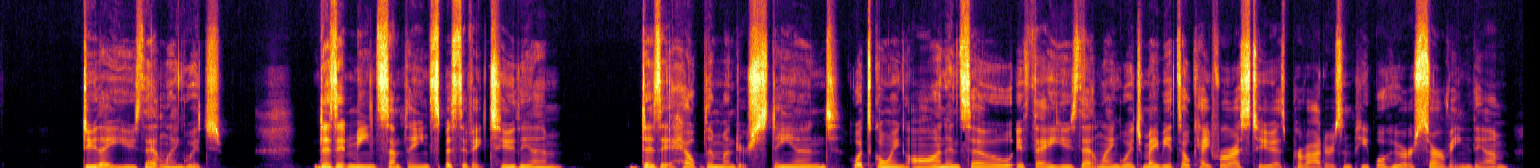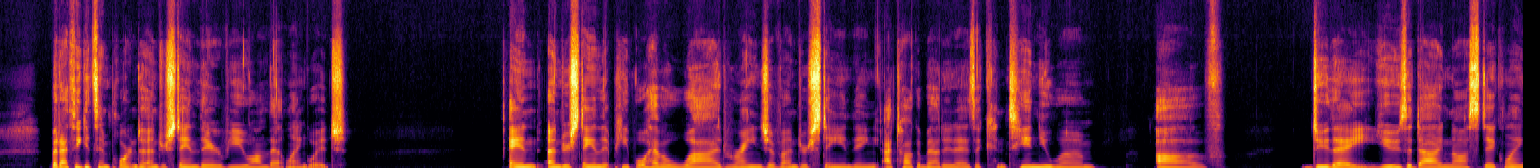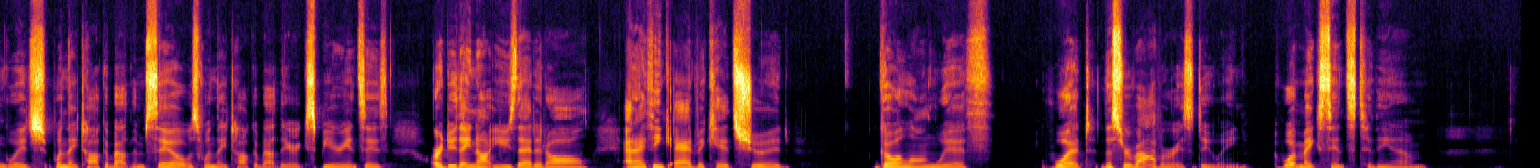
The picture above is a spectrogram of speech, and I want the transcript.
Do they use that language? Does it mean something specific to them? Does it help them understand what's going on? And so, if they use that language, maybe it's okay for us to, as providers and people who are serving them. But I think it's important to understand their view on that language and understand that people have a wide range of understanding. I talk about it as a continuum of do they use a diagnostic language when they talk about themselves, when they talk about their experiences, or do they not use that at all? And I think advocates should go along with what the survivor is doing, what makes sense to them.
